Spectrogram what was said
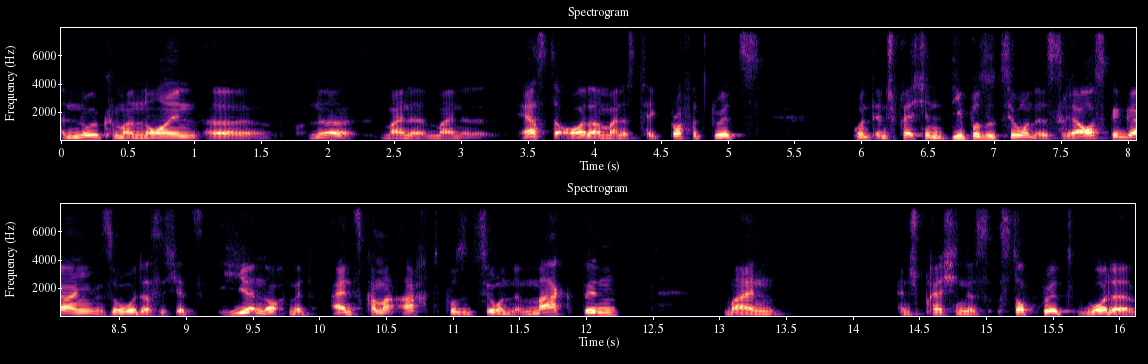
0,9 äh, ne, meine, meine erste Order meines Take-Profit-Grids und entsprechend die Position ist rausgegangen, so dass ich jetzt hier noch mit 1,8 Positionen im Markt bin. Mein entsprechendes Stop-Grid wurde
